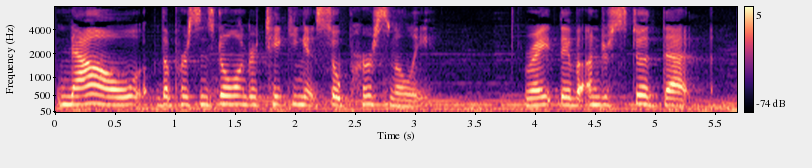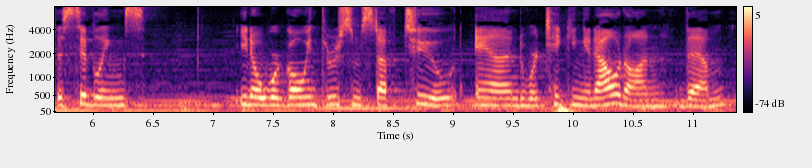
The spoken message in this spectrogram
now the person's no longer taking it so personally, right? They've understood that the siblings, you know, were going through some stuff too, and we're taking it out on them.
